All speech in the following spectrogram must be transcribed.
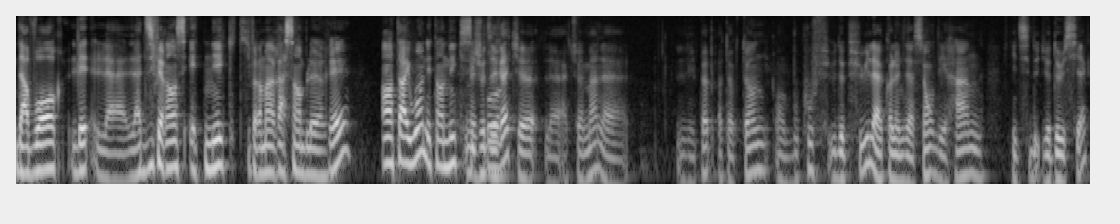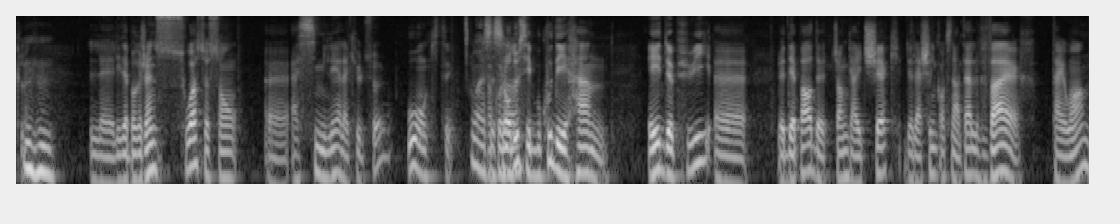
d'avoir la, la différence ethnique qui vraiment rassemblerait? En Taïwan, étant donné que c'est je pas- dirais que là, actuellement, la- les peuples autochtones ont beaucoup, depuis la colonisation des Han, il y a- il y a deux siècles, Mhm. Les, les aborigènes soit se sont euh, assimilés à la culture ou ont quitté. Ouais, Donc aujourd'hui, c'est beaucoup des Han. Et depuis euh, le départ de Chiang Kai-shek de la Chine continentale vers Taïwan,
